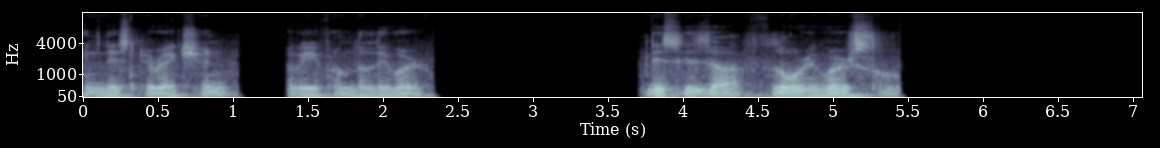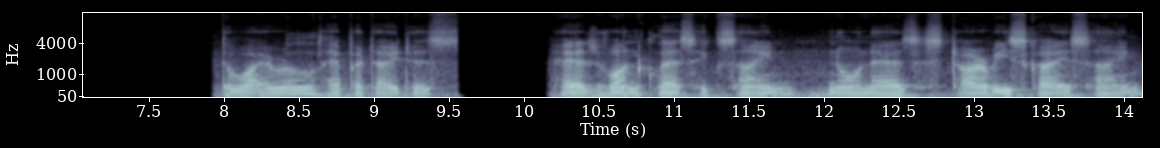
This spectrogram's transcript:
in this direction away from the liver. This is a flow reversal. The viral hepatitis has one classic sign known as starry sky sign.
